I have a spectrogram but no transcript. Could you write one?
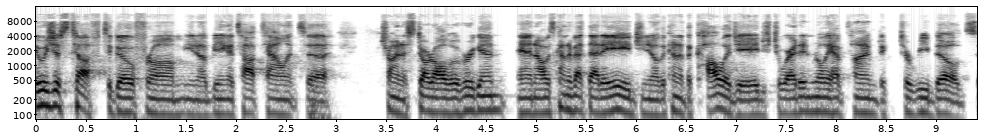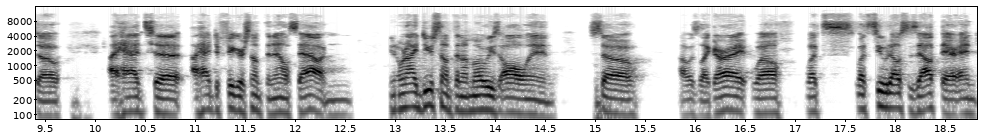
it was just tough to go from, you know, being a top talent to trying to start all over again and I was kind of at that age, you know, the kind of the college age to where I didn't really have time to to rebuild. So I had to I had to figure something else out and you know when I do something I'm always all in. So I was like, all right, well, let's let's see what else is out there. And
